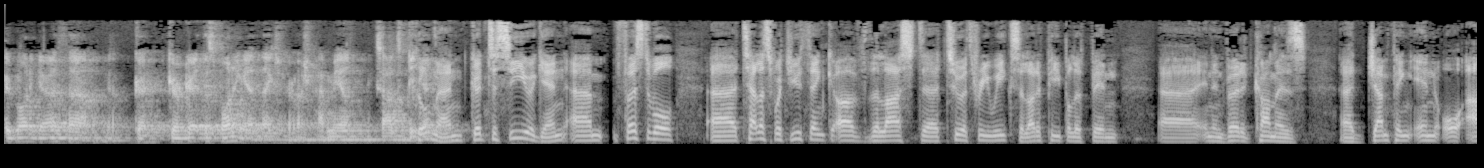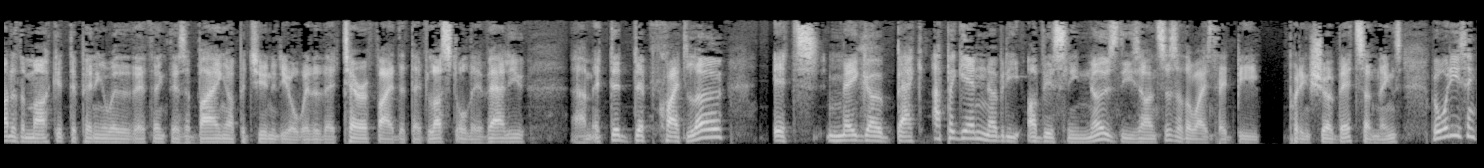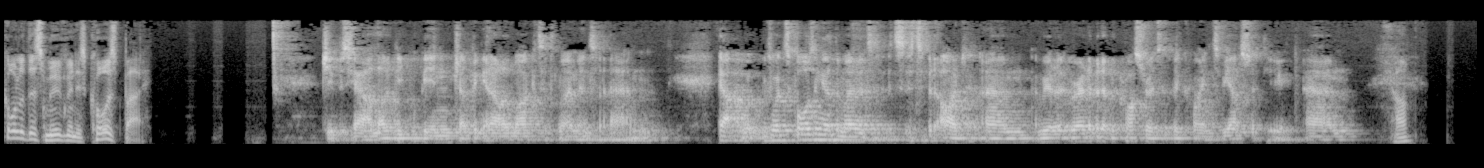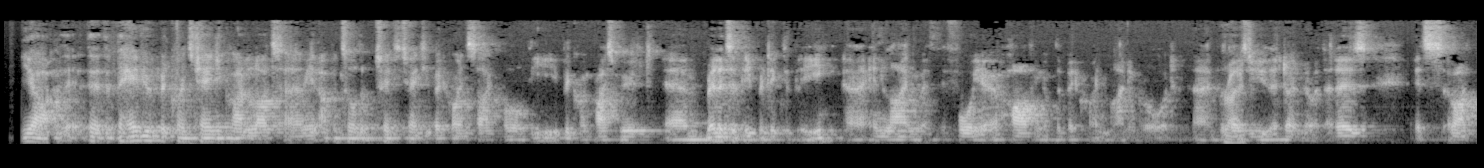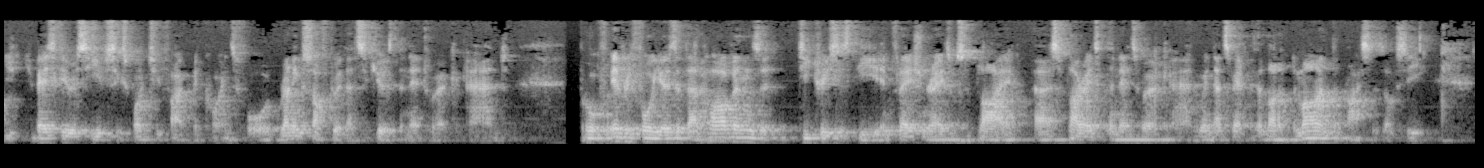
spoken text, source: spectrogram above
Good morning, guys. Uh, yeah, great this morning, and thanks very much for having me on. Excited to be cool, here. Cool, man. Good to see you again. Um, first of all, uh, tell us what you think of the last uh, two or three weeks. A lot of people have been, uh, in inverted commas, uh, jumping in or out of the market, depending on whether they think there's a buying opportunity or whether they're terrified that they've lost all their value. Um, it did dip quite low. It may go back up again. Nobody obviously knows these answers, otherwise they'd be putting sure bets on things. But what do you think all of this movement is caused by? Jeepers, yeah, a lot of people been jumping in out of the markets at the moment. Um, yeah, what's causing it at the moment, it's, it's a bit odd. Um, we're, we're at a bit of a crossroads with Bitcoin, to be honest with you. Um, huh? Yeah, the, the behavior of Bitcoin is changing quite a lot. I mean, up until the 2020 Bitcoin cycle, the Bitcoin price moved um, relatively predictably uh, in line with the four-year halving of the Bitcoin mining reward. And for Right. those of you that don't know what that is, it's about you basically receive 6.25 Bitcoins for running software that secures the network. And for every four years that that halvens, it decreases the inflation rate or supply uh, supply rate of the network. And when that's met with a lot of demand, the price has obviously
